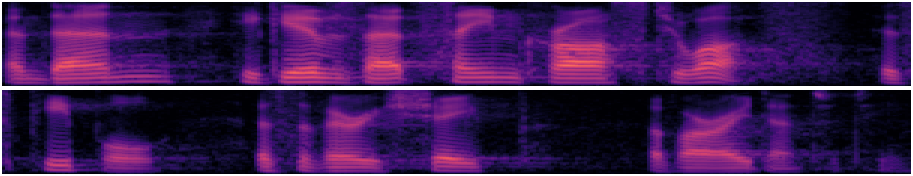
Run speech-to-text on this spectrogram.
And then he gives that same cross to us, his people, as the very shape of our identity.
